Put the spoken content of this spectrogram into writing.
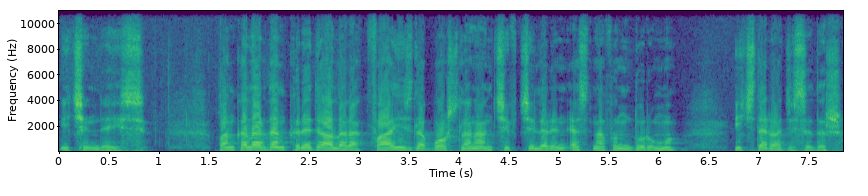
içindeyiz. Bankalardan kredi alarak faizle borçlanan çiftçilerin, esnafın durumu içler acısıdır.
